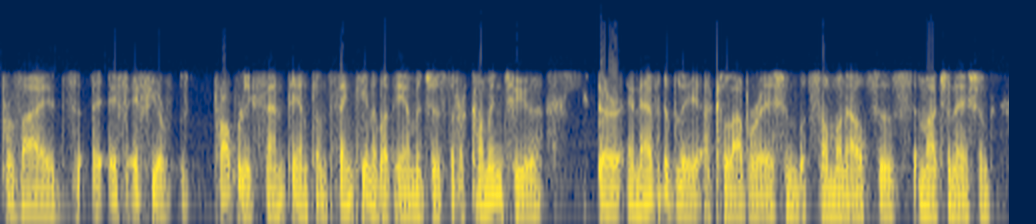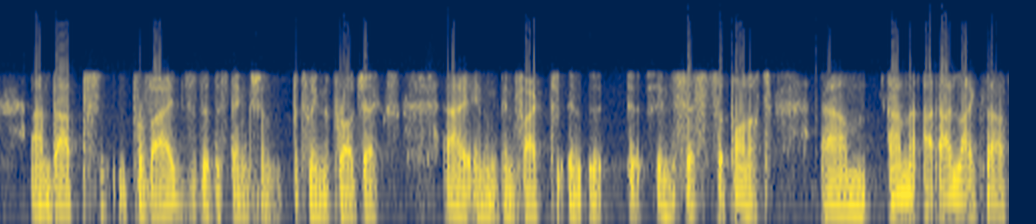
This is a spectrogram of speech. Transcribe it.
provides, if, if you're properly sentient and thinking about the images that are coming to you, they're inevitably a collaboration with someone else's imagination. And that provides the distinction between the projects. Uh, in, in fact, in, uh, insists upon it. Um, and I, I, like that.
